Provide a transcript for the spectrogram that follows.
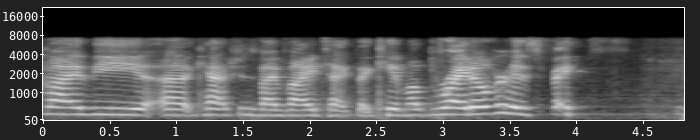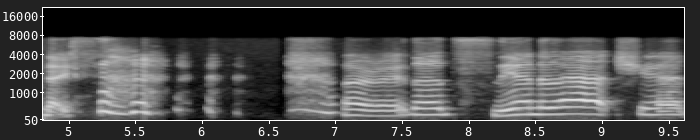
by the uh, captions by Vitac that came up right over his face. nice. Alright, that's the end of that shit.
